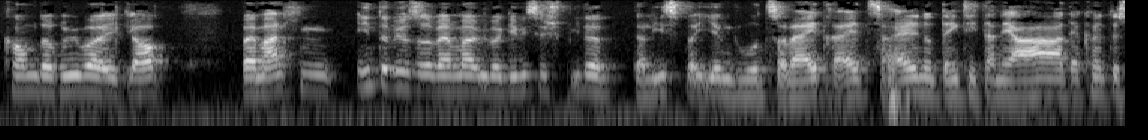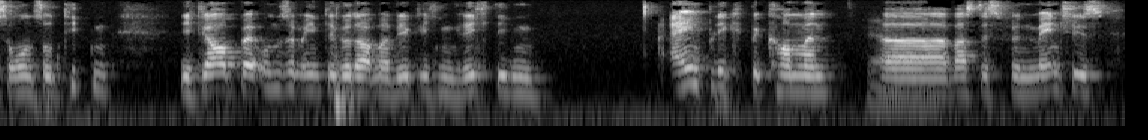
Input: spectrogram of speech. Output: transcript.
kommt darüber. Ich glaube, bei manchen Interviews, also wenn man über gewisse Spieler, da liest man irgendwo zwei, drei Zeilen und denkt sich dann, ja, der könnte so und so ticken. Ich glaube, bei unserem Interview, da hat man wirklich einen richtigen Einblick bekommen, ja. äh, was das für ein Mensch ist,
